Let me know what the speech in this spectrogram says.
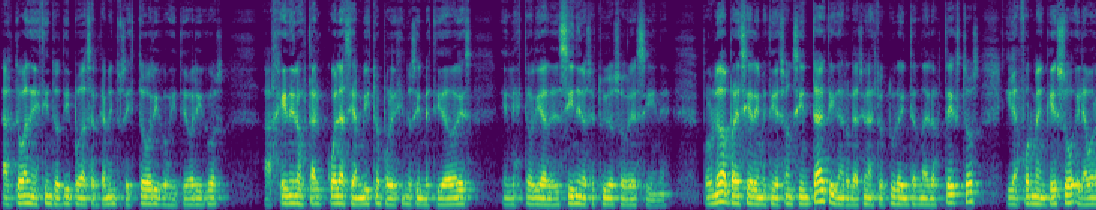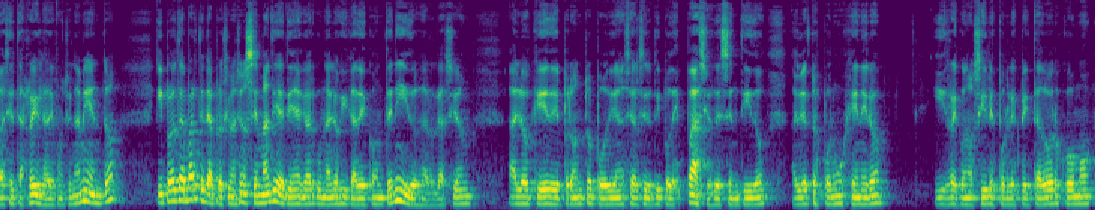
actuaban en distintos tipos de acercamientos históricos y teóricos a géneros tal cual se han visto por distintos investigadores en la historia del cine y los estudios sobre el cine. Por un lado aparecía la investigación sintáctica en relación a la estructura interna de los textos y la forma en que eso elabora ciertas reglas de funcionamiento, y por otra parte la aproximación semántica que tenía que ver con una lógica de contenidos en relación a lo que de pronto podían ser cierto tipo de espacios de sentido abiertos por un género y reconocibles por el espectador como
